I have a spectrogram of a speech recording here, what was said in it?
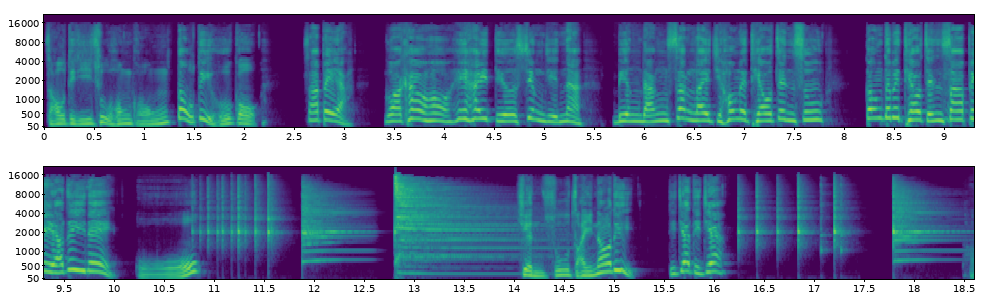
招弟之处，疯狂到底何故？三伯啊，外口吼，迄海潮圣人呐，命人送来一封的挑战书，讲得要挑战三伯啊你呢？哦，战书在哪里？伫遮伫遮，派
